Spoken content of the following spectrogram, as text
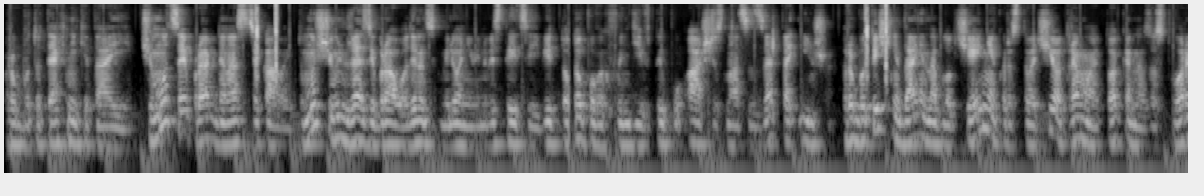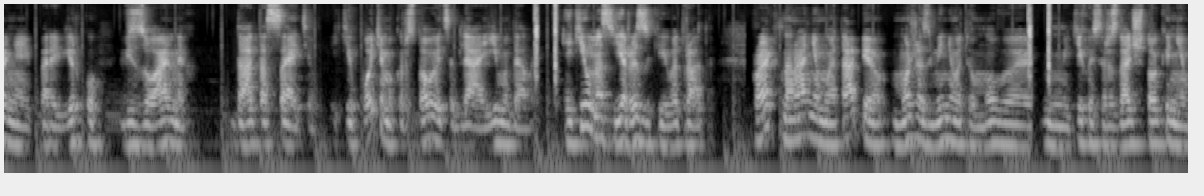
робототехніки та АІ. Чому цей проект для нас цікавий? Тому що він вже зібрав 11 мільйонів інвестицій від топових фондів типу A16Z та інших. Роботичні дані на блокчейні користувачі отримують токени за створення і перевірку візуальних датасетів, які потім використовуються для АІ моделей. Які у нас є ризики і витрати? Проект на ранньому етапі може змінювати умови якихось роздач токенів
